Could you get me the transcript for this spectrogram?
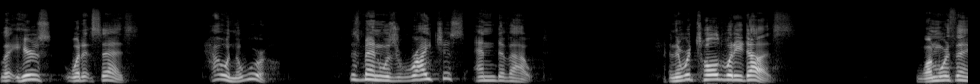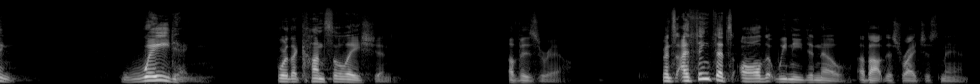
Here's what it says How in the world? This man was righteous and devout. And then we're told what he does. One more thing waiting for the consolation of Israel. Friends, I think that's all that we need to know about this righteous man.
